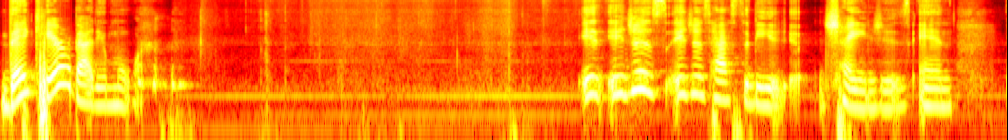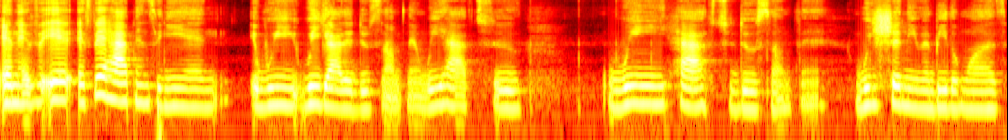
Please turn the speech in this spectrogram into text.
they care about it more. It it just it just has to be changes and and if it if it happens again, we we got to do something. We have to we have to do something. We shouldn't even be the ones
